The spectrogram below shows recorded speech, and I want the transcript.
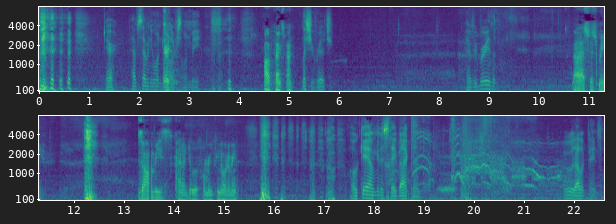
Here, have seventy-one dollars on me. Oh, thanks, man. Unless you're rich. Heavy breathing. No, that's just me. Zombies kind of do it for me, if you know what I mean. Okay, I'm gonna stay back then. Ooh, that looked painful.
